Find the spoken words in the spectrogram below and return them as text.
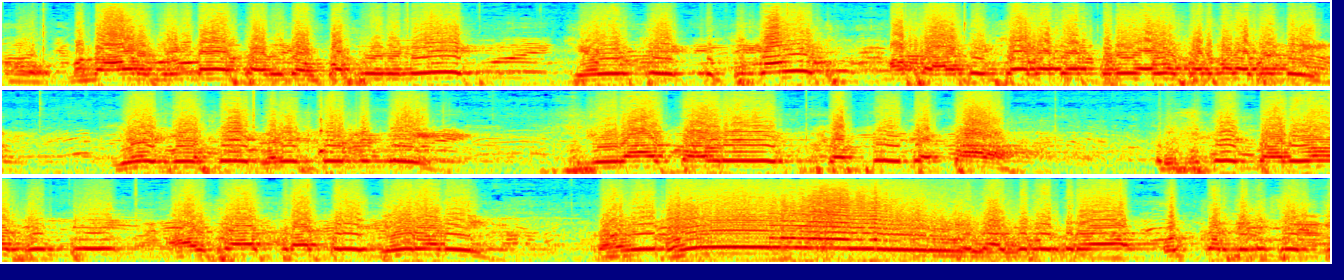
हो, मनावर मिंड उपस्थित झालेले शेवटचे कुस्तीकोच आपलं हार्दिक स्वागत आहे. पुढे यावं सन्मानासाठी यश भोसले गणेश कोटलिंगे शिवराज तावरे सप्ते जगता ऋषिकेश दारवार जयंती अर्षाद रात्री झेरवाडी रोहित हो समुद्र उत्कर्ष निषेध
